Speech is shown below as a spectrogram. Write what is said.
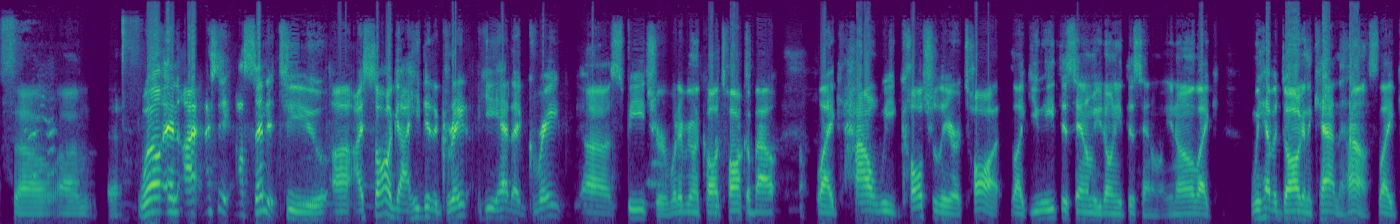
So, um, well, and I actually, I'll send it to you. Uh, I saw a guy, he did a great, he had a great uh, speech or whatever you want to call it, talk about like how we culturally are taught, like you eat this animal, you don't eat this animal, you know, like we have a dog and a cat in the house. Like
